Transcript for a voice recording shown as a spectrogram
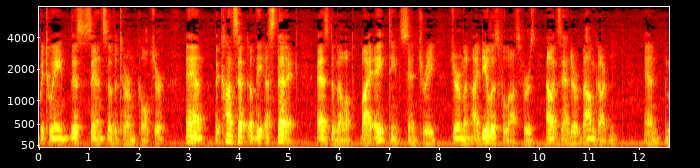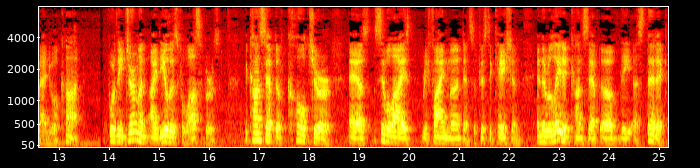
between this sense of the term culture and the concept of the aesthetic as developed by 18th century German idealist philosophers Alexander Baumgarten and Immanuel Kant. For the German idealist philosophers, the concept of culture as civilized refinement and sophistication, and the related concept of the aesthetic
